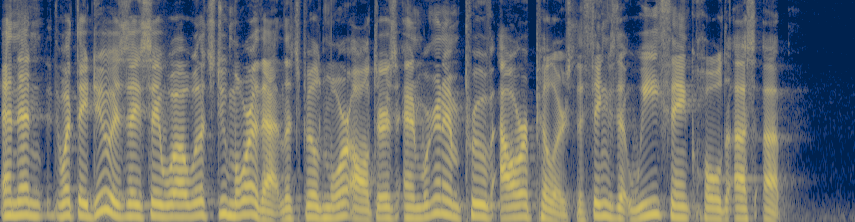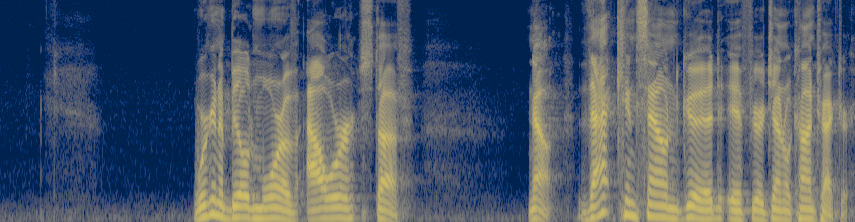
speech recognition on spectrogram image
and then what they do is they say, well, let's do more of that. Let's build more altars, and we're going to improve our pillars, the things that we think hold us up. We're going to build more of our stuff. Now, that can sound good if you're a general contractor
